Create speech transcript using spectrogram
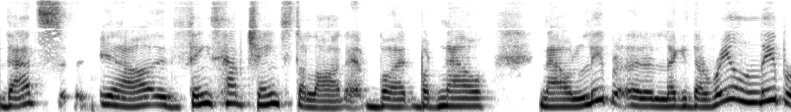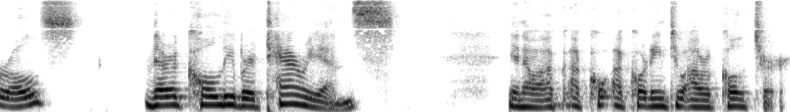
that's you know things have changed a lot but but now now liber- uh, like the real liberals they're called libertarians you know ac- according to our culture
